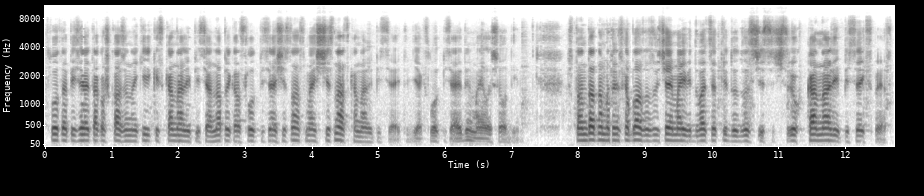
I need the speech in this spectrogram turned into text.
слота PCI також вказує на кількість каналів PCI. Наприклад, слот PCI 16 має 16 каналів PCI, тоді як слот PCI 1 має лише один. Стандартна материнська плата зазвичай має від 20 до 24 каналів PCI Express.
